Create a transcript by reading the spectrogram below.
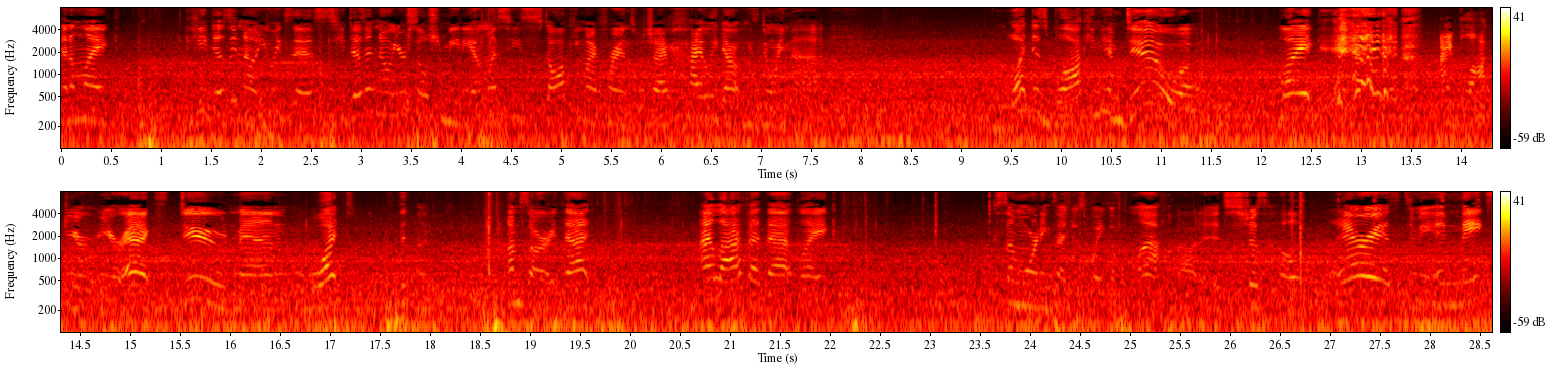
And I'm like, he doesn't know you exist. He doesn't know your social media unless he's stalking my friends, which I highly doubt he's doing that. What does blocking him do? Like, I blocked your, your ex. Dude, man, what? The, I'm sorry, that, I laugh at that like, some mornings I just wake up laugh about it. It's just hilarious to me. It makes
